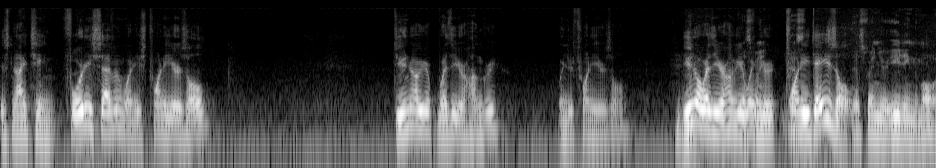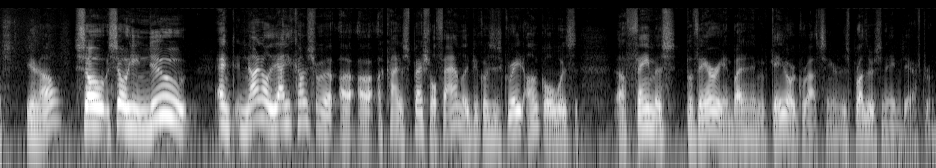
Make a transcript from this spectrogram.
is 1947 when he's 20 years old. Do you know you're, whether you're hungry when you're 20 years old? You know whether you're hungry when when- you're 20 days old. That's when you're eating the most. You know, so so he knew, and not only that, he comes from a, a, a kind of special family because his great uncle was a famous Bavarian by the name of Georg Ratzinger. His brother's named after him,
